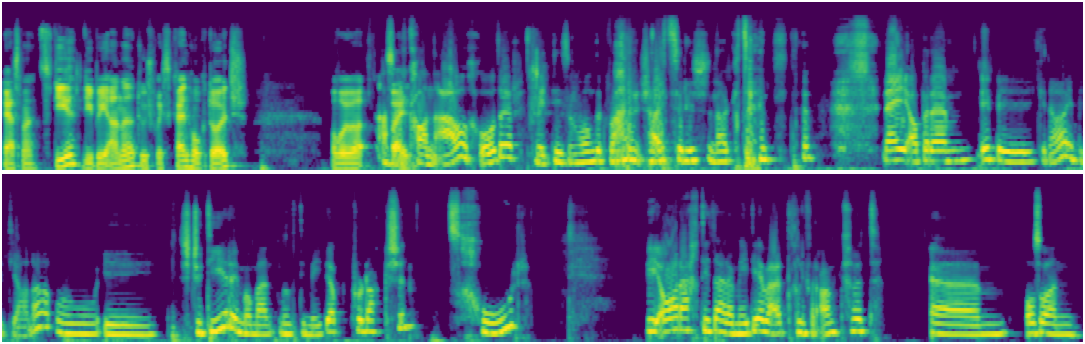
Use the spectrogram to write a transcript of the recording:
erstmal zu dir, liebe Janne, du sprichst kein Hochdeutsch. Obwohl Also ich kann auch, oder? Mit diesem wunderbaren schweizerischen Akzent. Nein, aber ähm, ich bin, genau, ich bin Diana und ich studiere im Moment Multimedia Production in Chur. Bin auch recht in dieser Medienwelt ein verankert. Ähm, auch so ein,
